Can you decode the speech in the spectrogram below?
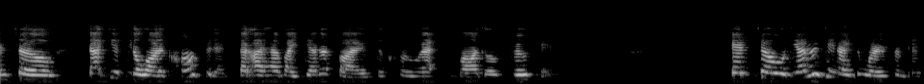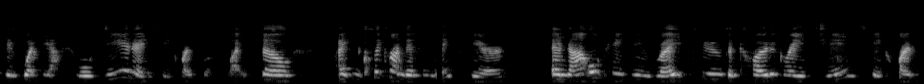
And so that gives me a lot of confidence that I have identified the correct MAGO protein. And so the other thing I can learn from this is what the actual DNA sequence looks like. So I can click on this link here, and that will take me right to the tardigrade gene sequence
